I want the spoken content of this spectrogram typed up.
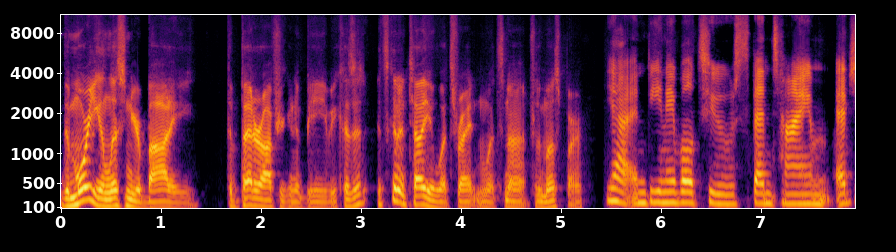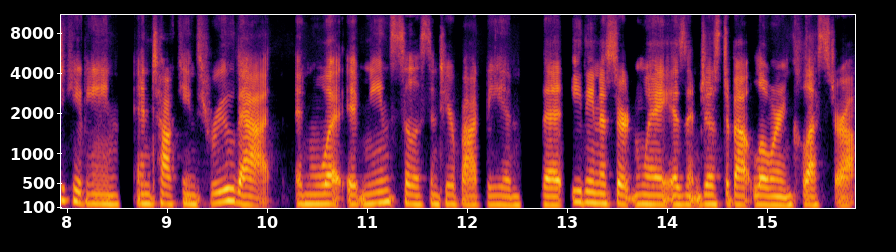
the more you can listen to your body the better off you're going to be because it, it's going to tell you what's right and what's not for the most part. Yeah and being able to spend time educating and talking through that and what it means to listen to your body and that eating a certain way isn't just about lowering cholesterol.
